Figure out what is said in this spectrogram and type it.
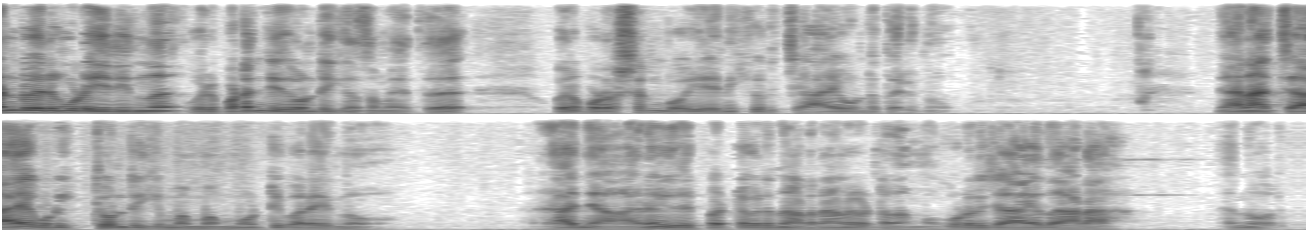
രണ്ടുപേരും കൂടെ ഇരുന്ന് ഒരു പടം ചെയ്തുകൊണ്ടിരിക്കുന്ന സമയത്ത് ഒരു പ്രൊഡക്ഷൻ പോയി എനിക്കൊരു ചായ കൊണ്ട് തരുന്നു. ഞാൻ ആ ചായ കുടിച്ചുകൊണ്ടിരിക്കുമ്പോൾ മമ്മൂട്ടി പറയുന്നു ആ ഞാനും ഇതിൽ പെട്ട ഒരു നടനാണ് കേട്ടോ നമുക്കൂടെ ഒരു ചായ താടാ എന്ന് പറഞ്ഞു.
